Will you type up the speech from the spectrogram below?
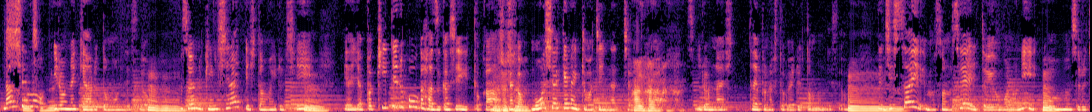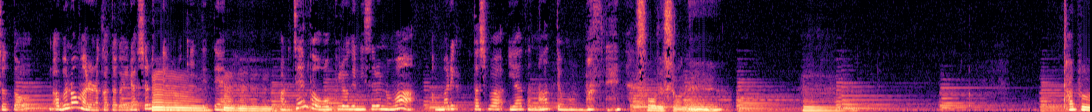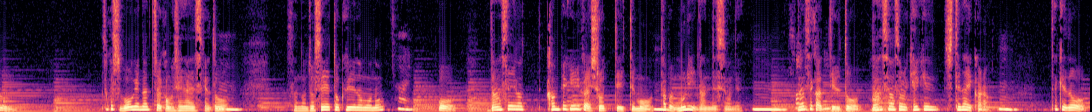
男性もいろんな意見あると思うんですよ、うんうんうん。そういうの気にしないって人もいるし、うん。いややっぱ聞いてる方が恥ずかしいとかなんか申し訳ない気持ちになっちゃうとか、はいはいろんなタイプの人がいると思うんですよ、うん。で実際その生理というものに興奮するちょっとアブノーマルな方がいらっしゃるっていうのも聞いてて、あの全部を大広げにするのはあんまり私は嫌だなって思いますね。うんそうですよね。ん。うん。多分少し暴言になっちゃうかもしれないですけど、うん。その女性特有のものはい。を男性が完璧に理解しろって言ってもうん。多分無理なんですよね、うん。なぜかっていうと男性はそれを経験してないから。うん。だけど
